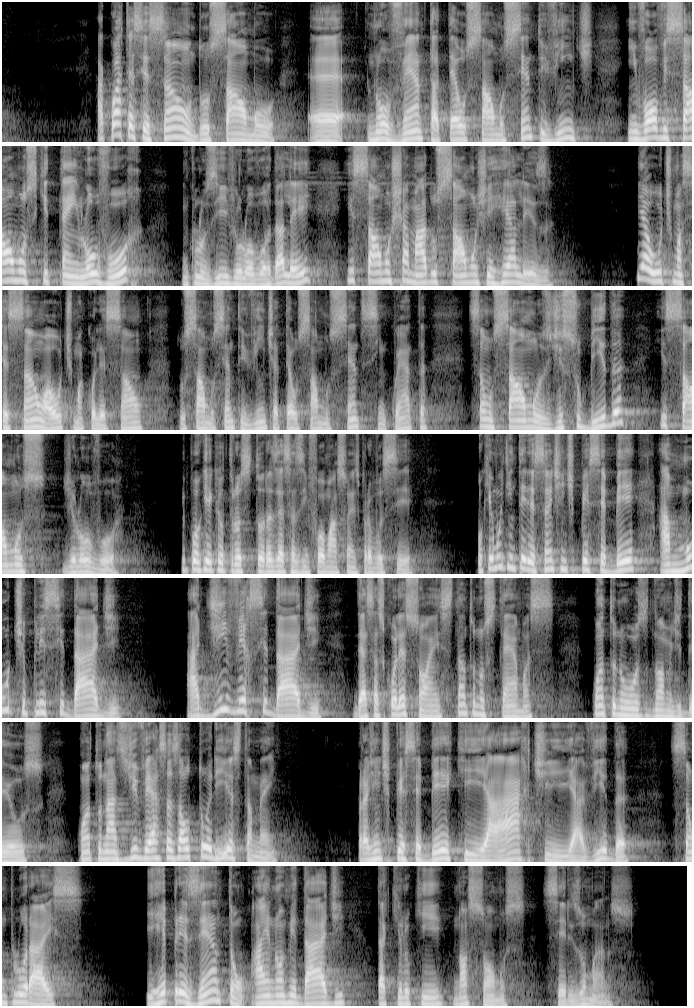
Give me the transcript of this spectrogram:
A quarta seção do Salmo é, 90 até o Salmo 120 envolve salmos que têm louvor, inclusive o louvor da lei, e salmos chamados salmos de realeza. E a última sessão, a última coleção, do Salmo 120 até o Salmo 150, são salmos de subida e salmos de louvor. E por que, que eu trouxe todas essas informações para você? Porque é muito interessante a gente perceber a multiplicidade, a diversidade dessas coleções, tanto nos temas, quanto no uso do nome de Deus, quanto nas diversas autorias também. Para a gente perceber que a arte e a vida são plurais e representam a enormidade daquilo que nós somos, seres humanos.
